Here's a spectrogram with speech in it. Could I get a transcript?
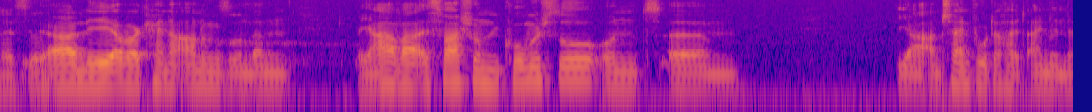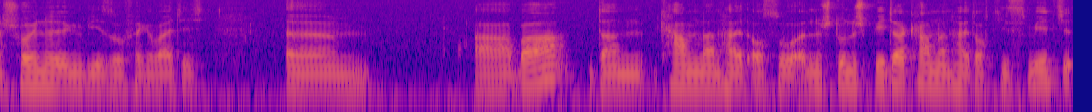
Weißt du? Ja, nee, aber keine Ahnung so und dann ja, war es war schon komisch so und ähm, ja, anscheinend wurde halt eine in der Scheune irgendwie so vergewaltigt. Ähm, aber dann kam dann halt auch so eine Stunde später kam dann halt auch dieses Mädchen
